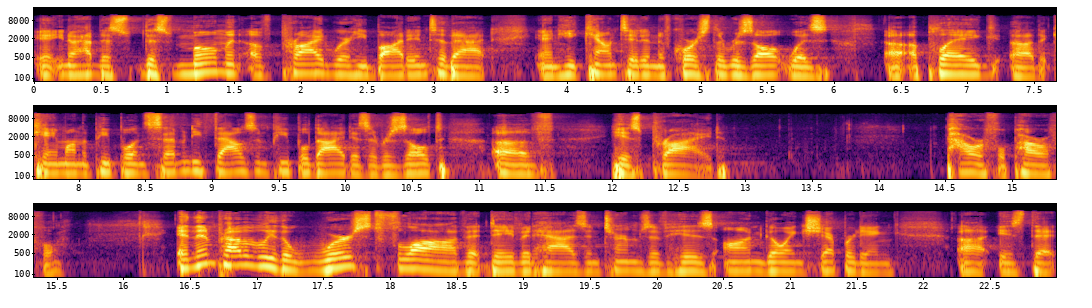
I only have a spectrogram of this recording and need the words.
eh, you know, had this, this moment of pride where he bought into that and he counted. And of course, the result was, uh, a plague uh, that came on the people, and 70,000 people died as a result of his pride. Powerful, powerful. And then, probably the worst flaw that David has in terms of his ongoing shepherding uh, is that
